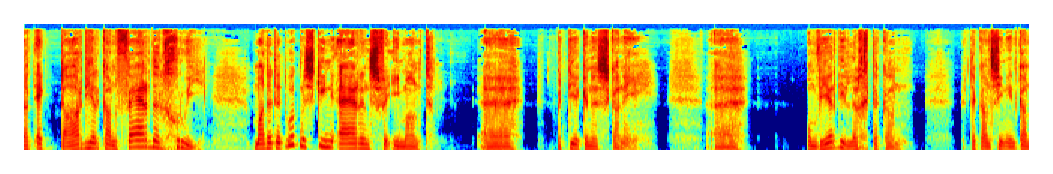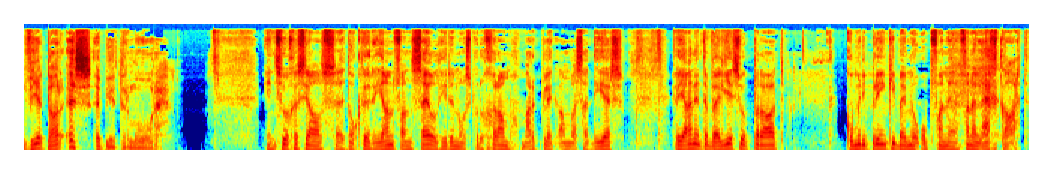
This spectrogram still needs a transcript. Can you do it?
dat ek daardeur kan verder groei, maar dit ook miskien eers vir iemand uh betekenis kan hê. Uh om weer die lig te kan te kan sien en kan weet daar is 'n beter môre. En so gesels uh, Dr. Rian van Sail hier in ons program Markplek Ambassadeurs. Rian, terwyl jy so praat, kom met die prentjie by my op van 'n van 'n legkaart.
